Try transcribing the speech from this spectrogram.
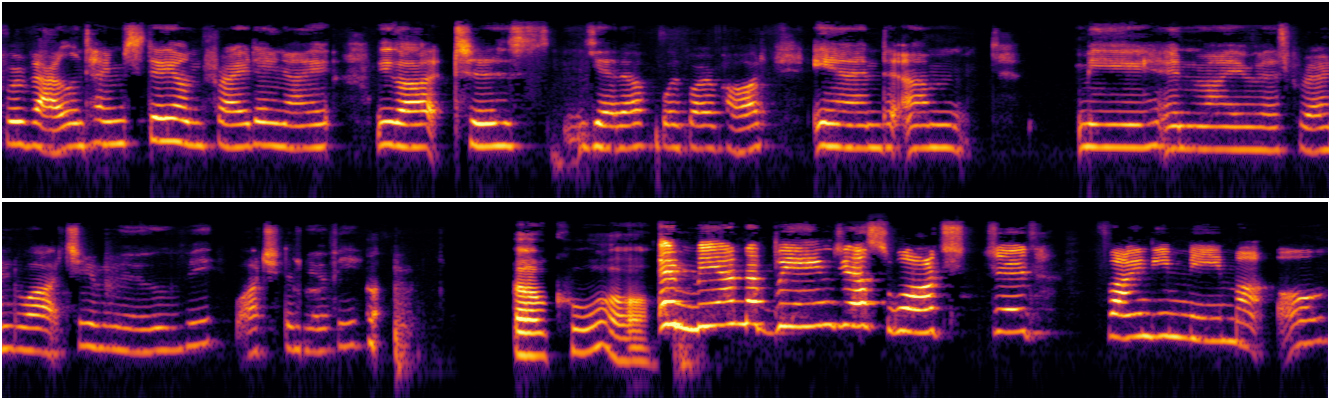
for Valentine's Day on Friday night, we got to get up with our pod and um, me and my best friend watch a movie. Watched a movie. oh, cool. And me and the bean just watched it, Finding Nemo.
